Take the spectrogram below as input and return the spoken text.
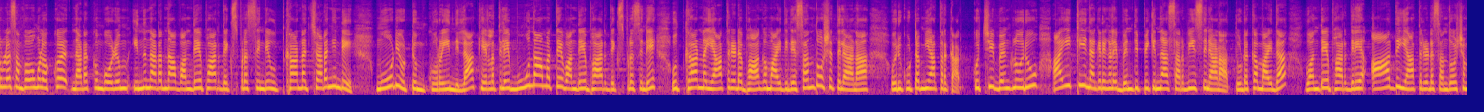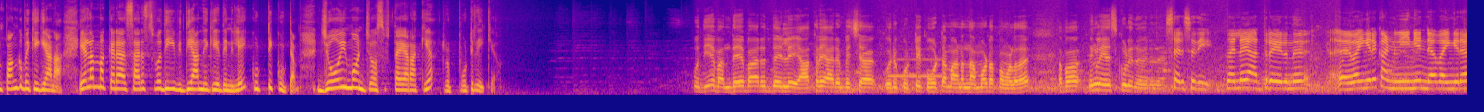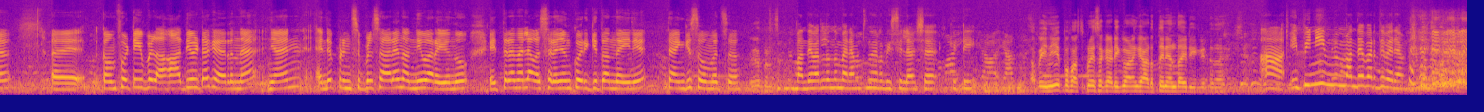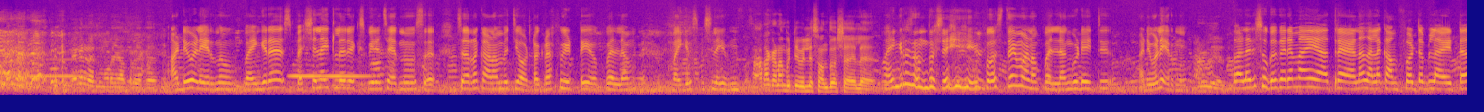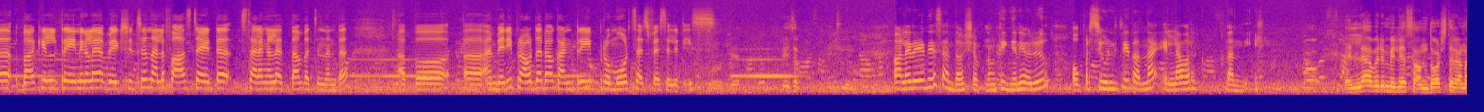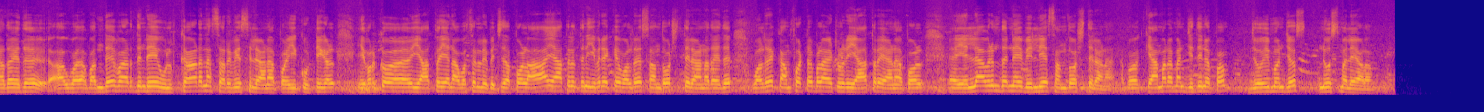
ഉള്ള സംഭവങ്ങളൊക്കെ നടക്കുമ്പോഴും ഇന്ന് നടന്ന വന്ദേ ഭാരത് എക്സ്പ്രസിന്റെ ഉദ്ഘാടന ചടങ്ങിന്റെ മോടിയൊട്ടും കുറയുന്നില്ല. കേരളത്തിലെ മൂന്നാമത്തെ വന്ദേ ഭാരത് എക്സ്പ്രസിന്റെ ഉദ്ഘാടന യാത്രയുടെ ഭാഗമായതിന്റെ സന്തോഷത്തിലാണ് ഒരു കൂട്ടം യാത്രക്കാർ. കൊച്ചി ബംഗളൂരു ഐ ടി നഗരങ്ങളെ ബന്ധിപ്പിക്കുന്ന സർവീസിനാണ് തുടക്കമായത്. വന്ദേ ഭാരതിലെ ആദ്യ യാത്രയുടെ സന്തോഷം പങ്കുവെക്കുകയാണ്. എളമക്കര സരസ്വതി വിദ്യാനികേതനിലെ കുട്ടിക്കൂട്ടം. ജോയ്മോൻ ജോസഫ് തയ്യാറാക്കിയ റിപ്പോർട്ടിലേക്ക്. പുതിയ വന്ദേ ഭാരതിൽ യാത്ര ആരംഭിച്ച ഒരു കുട്ടി കൂട്ടമാണ് നമ്മോടൊപ്പം ഉള്ളത്. അപ്പോൾ നിങ്ങൾ ഏത് സ്കൂളിൽ നിന്ന് വരുന്നത് സരസ്വതി. നല്ല യാത്രയായിരുന്നു. ഭയങ്കര കൺവീനിയന്റ് ഭയങ്കര കംഫർട്ടബിൾ ആദ്യമായിട്ടാണ് കയറുന്നത് ഞാൻ എന്റെ പ്രിൻസിപ്പൽ സാറെ നന്ദി പറയുന്നു. ഇത്ര നല്ല അവസരം ഞങ്ങൾക്ക് ഒരുക്കി തന്നതിന്. Thank you so much sir Vande ഭാരതിലൊന്നും വരാൻ പറ്റുന്ന പ്രതീക്ഷയില്ല. പക്ഷെ കിട്ടി. അപ്പോൾ ഇനിയിപ്പോൾ ഫസ്റ്റ് പ്രൈസ് ഒക്കെ അടിക്കുവാണെങ്കിൽ അടുത്തതിന് എന്തായിരിക്കും കിട്ടുന്നത് ആ ഇപ്പൊ ഇനി വന്ദേ ഭാരതി വരാം. അടിപൊളിയായിരുന്നു ഭയങ്കര സ്പെഷ്യൽ ആയിട്ടുള്ള ഒരു എക്സ്പീരിയൻസ് ആയിരുന്നു. സാറിനെ കാണാൻ പറ്റി ഓട്ടോഗ്രാഫ് കിട്ടി. അപ്പോൾ എല്ലാം ഭയങ്കര സ്പെഷ്യൽ ആയിരുന്നു. സാറെ കാണാൻ പറ്റിയ വലിയ സന്തോഷമായല്ലേ? ഭയങ്കര സന്തോഷമായി. ഫസ്റ്റ് ടൈം ആണ്. അപ്പോൾ എല്ലാം കൂടി ആയിട്ട് അടിപൊളിയായിരുന്നു. വളരെ സുഖകരമായ യാത്രയാണ്. നല്ല കംഫർട്ടബിൾ ആയിട്ട്. ബാക്കിയുള്ള ട്രെയിനുകളെ അപേക്ഷിച്ച് നല്ല ഫാസ്റ്റ് ആയിട്ട് സ്ഥലങ്ങളിൽ എത്താൻ പറ്റുന്നുണ്ട്. അപ്പോൾ I am very proud that our country promote such facilities വളരെയധികം സന്തോഷം. നമുക്ക് ഇങ്ങനെ ഒരു ഓപ്പർച്യൂണിറ്റി തന്ന എല്ലാവർക്കും നന്ദി. എല്ലാവരും വലിയ സന്തോഷത്തിലാണ്. അതായത് വന്ദേ ഭാരതിന്റെ ഉദ്ഘാടന സർവീസിലാണ് അപ്പോൾ ഈ കുട്ടികൾ ഇവർക്ക് യാത്ര ചെയ്യാൻ അവസരം ലഭിച്ചത്. അപ്പോൾ ആ യാത്രത്തിന് ഇവരൊക്കെ വളരെ സന്തോഷത്തിലാണ്. അതായത് വളരെ കംഫർട്ടബിൾ ആയിട്ടുള്ളൊരു യാത്രയാണ്. അപ്പോൾ എല്ലാവരും തന്നെ വലിയ സന്തോഷത്തിലാണ്. അപ്പോൾ ക്യാമറാമാൻ ജിതിനൊപ്പം ജോയ്മോൻ ജോസ് ന്യൂസ് മലയാളം.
